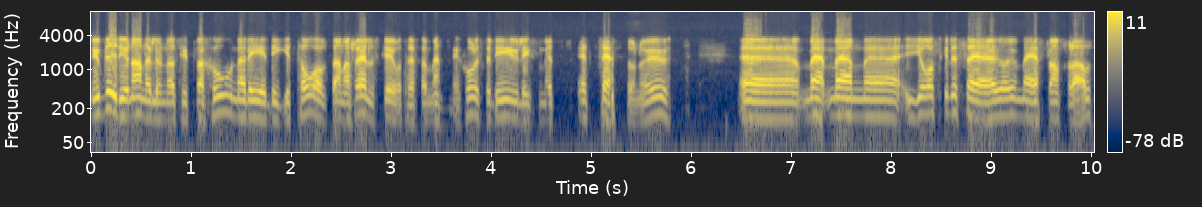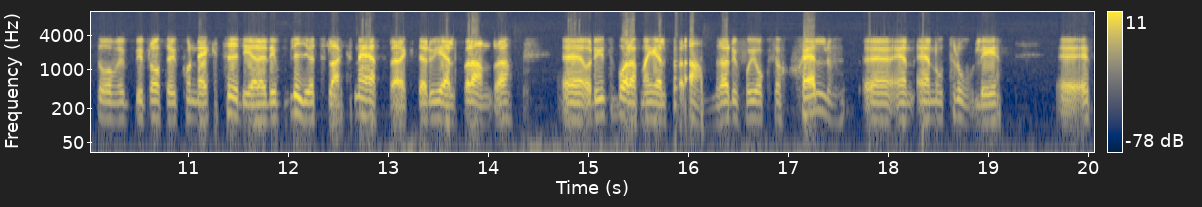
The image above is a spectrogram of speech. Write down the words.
nu blir det ju en annorlunda situation när det är digitalt, annars älskar jag att träffa människor, så det är ju liksom ett, ett sätt att nå ut. Eh, men, men eh, jag skulle säga, jag är med framför allt då, vi, vi pratade ju Connect tidigare, det blir ju ett slags nätverk där du hjälper andra. Eh, och det är inte bara att man hjälper andra, du får ju också själv eh, en, en otrolig eh, ett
